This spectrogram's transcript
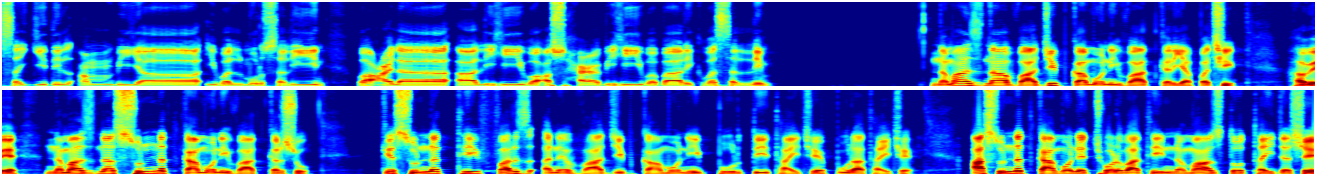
سيد الأنبياء والمرسلين وعلى آله وأصحابه وبارك وسلم નમાઝના વાજિબ કામોની વાત કર્યા પછી હવે નમાઝના સુન્નત કામોની વાત કરશું કે સુન્નતથી ફર્ઝ અને વાજિબ કામોની પૂર્તિ થાય છે પૂરા થાય છે આ સુન્નત કામોને છોડવાથી નમાઝ તો થઈ જશે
